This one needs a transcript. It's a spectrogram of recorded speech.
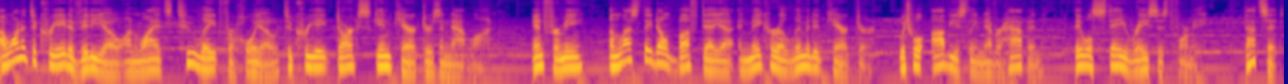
I wanted to create a video on why it's too late for Hoyo to create dark-skinned characters in Natlan. And for me, unless they don't buff Dehya and make her a limited character, which will obviously never happen, they will stay racist for me. That's it.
